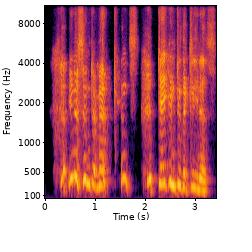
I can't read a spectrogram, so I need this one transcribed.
Innocent Americans taken to the cleaners.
